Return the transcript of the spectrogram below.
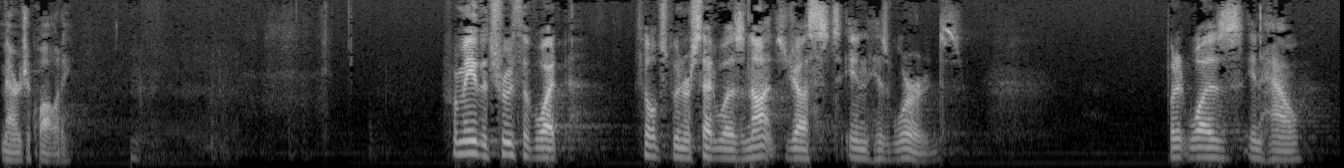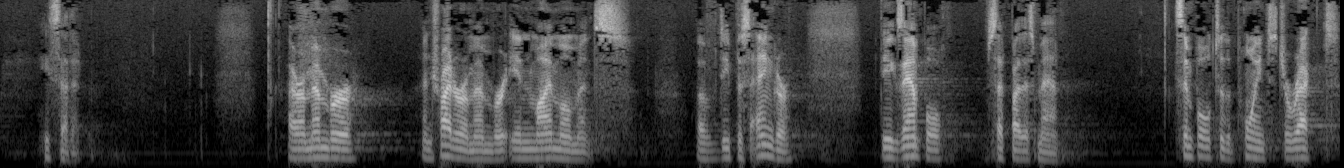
marriage equality. For me, the truth of what Philip Spooner said was not just in his words, but it was in how he said it. I remember and try to remember in my moments of deepest anger the example set by this man. Simple, to the point, direct,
